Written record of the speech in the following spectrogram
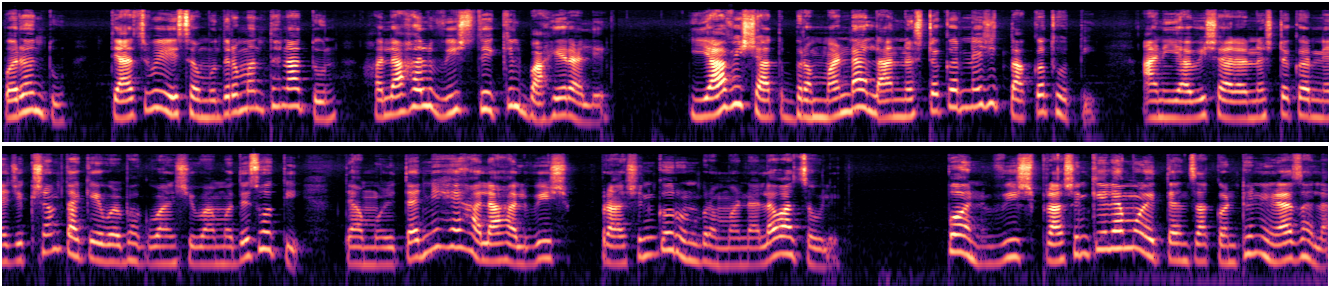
परंतु त्याचवेळी समुद्रमंथनातून हलाहल विष देखील बाहेर आले. या विषात ब्रह्मांडाला नष्ट करण्याची ताकद होती आणि या विषाला नष्ट करण्याची क्षमता केवळ भगवान शिवामध्येच होती. त्यामुळे त्यांनी हे हलाहल विष प्राशन करून ब्रह्मांडाला वाचवले. पण विष प्राशन केल्यामुळे त्यांचा कंठ निळा झाला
